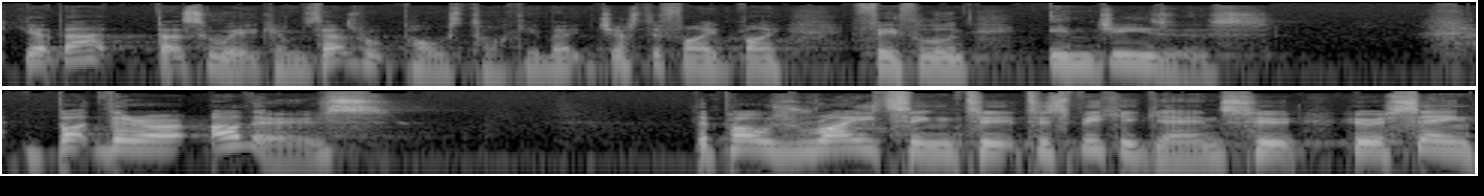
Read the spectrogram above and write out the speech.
You get that? That's the way it comes. That's what Paul's talking about, justified by faith alone in Jesus. But there are others that Paul's writing to, to speak against who, who are saying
